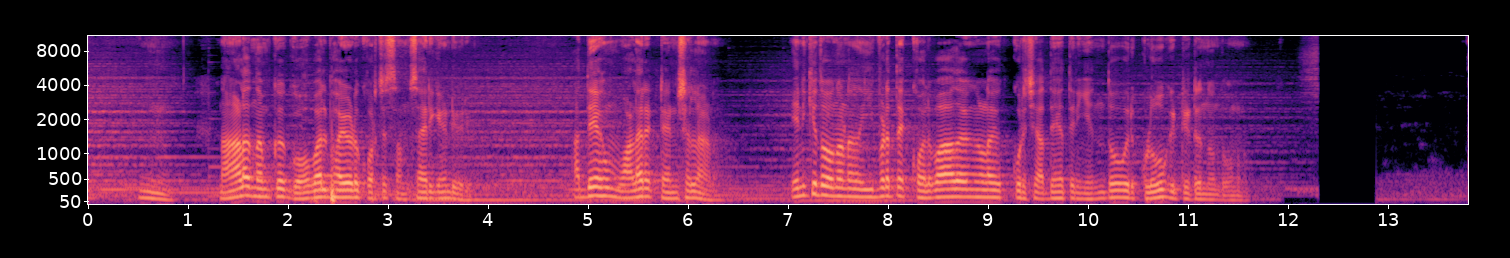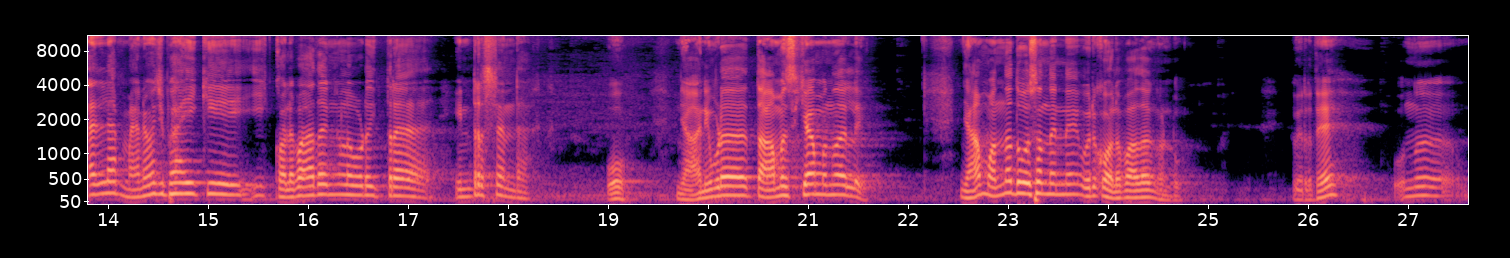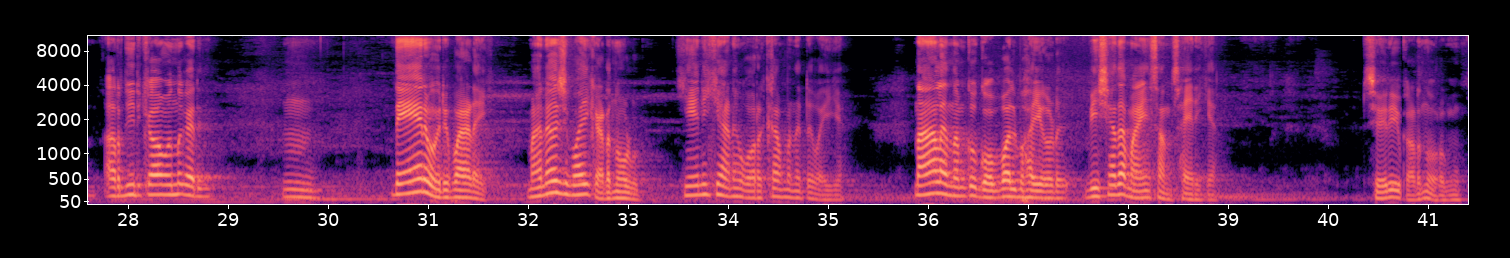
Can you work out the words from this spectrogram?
നാളെ നമുക്ക് ഗോപാൽ ഭായിയോട് കുറച്ച് സംസാരിക്കേണ്ടി വരും. അദ്ദേഹം വളരെ ടെൻഷനിലാണ്. എനിക്ക് തോന്നുന്നത് ഇവിടുത്തെ കൊലപാതകങ്ങളെക്കുറിച്ച് അദ്ദേഹത്തിന് എന്തോ ഒരു ക്ലൂ കിട്ടിയിട്ടുണ്ടെന്ന് തോന്നുന്നു. അല്ല മനോജ് ഭായിക്ക് ഈ കൊലപാതകങ്ങളോട് ഇത്ര ഇൻട്രസ്റ്റ് എന്താ? ഓ ഞാനിവിടെ താമസിക്കാൻ വന്നതല്ലേ. ഞാൻ വന്ന ദിവസം തന്നെ ഒരു കൊലപാതകം കണ്ടു. വെറുതെ ഒന്ന് അറിഞ്ഞിരിക്കാമെന്ന് കരുതി. നേരെ ഒരുപാടായി. മനോജ് ഭായി കടന്നോളൂ. എനിക്കാണ് ഉറക്കാൻ വന്നിട്ട് വയ്യ. നാളെ നമുക്ക് ഗോപാൽ ഭായിയോട് വിശദമായി സംസാരിക്കാം. ശരി കടന്നുറങ്ങൂ.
